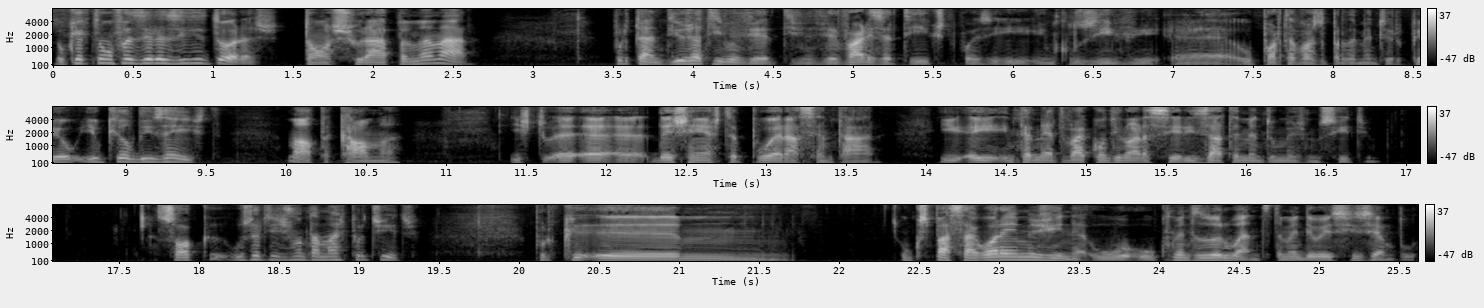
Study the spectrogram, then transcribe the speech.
O que é que estão a fazer as editoras? Estão a chorar para mamar. Portanto, eu já estive a ver, tive a ver vários artigos, depois, inclusive uh, o porta-voz do Parlamento Europeu, e o que ele diz é isto: malta, calma, isto, uh, uh, deixem esta poeira assentar, e a internet vai continuar a ser exatamente o mesmo sítio, só que os artigos vão estar mais protegidos. Porque o que se passa agora é, imagina, o, o comentador Ant também deu esse exemplo.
